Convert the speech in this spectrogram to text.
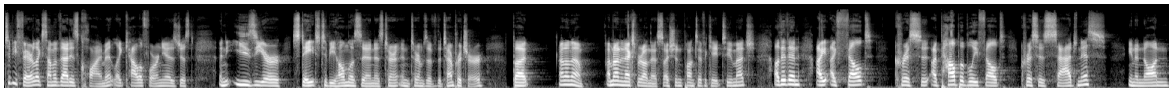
to be fair like some of that is climate. Like california is just an easier state to be homeless in as ter- in terms of the temperature. But i don't know. I'm not an expert on this. So i shouldn't pontificate too much. Other than i i felt chris i palpably felt chris's sadness in a non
